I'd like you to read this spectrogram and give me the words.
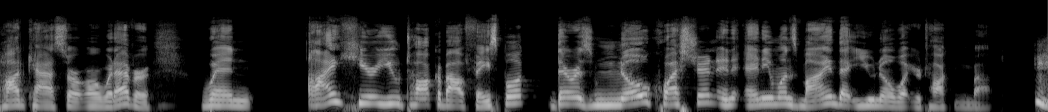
podcasts or, or whatever, when I hear you talk about Facebook, there is no question in anyone's mind that you know what you're talking about. Hmm.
